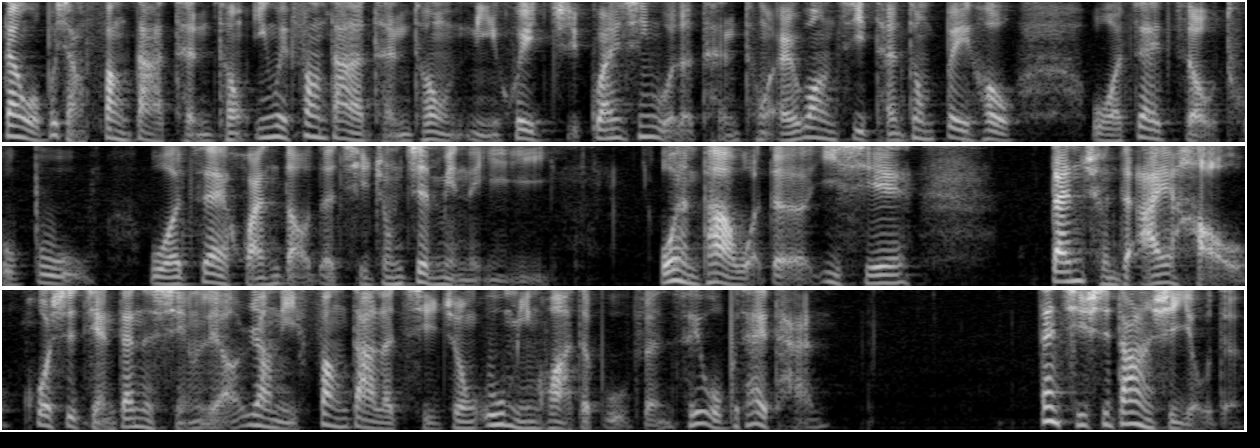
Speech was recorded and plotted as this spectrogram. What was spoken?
但我不想放大疼痛，因为放大了疼痛，你会只关心我的疼痛，而忘记疼痛背后我在走徒步、我在环岛的其中正面的意义。我很怕我的一些。单纯的哀嚎，或是简单的闲聊，让你放大了其中污名化的部分，所以我不太谈。但其实当然是有的，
